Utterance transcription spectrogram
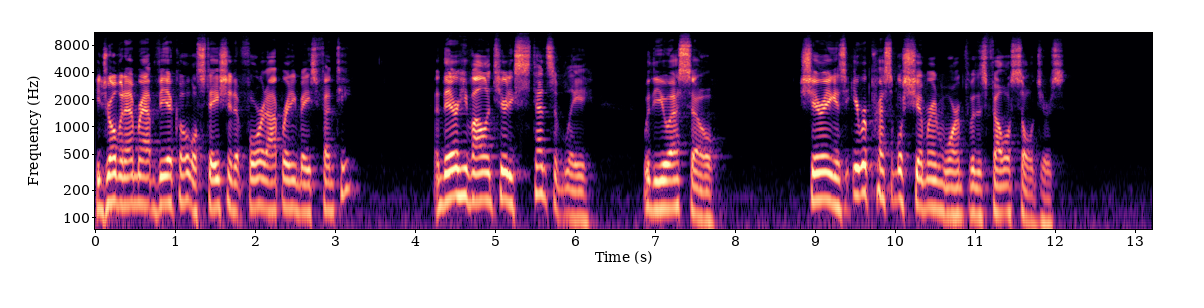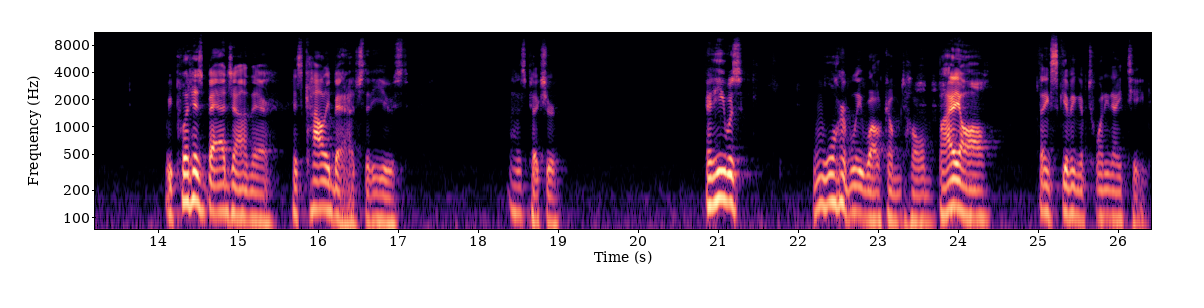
He drove an MRAP vehicle while stationed at Forward Operating Base Fenty, and there he volunteered extensively with the USO, sharing his irrepressible shimmer and warmth with his fellow soldiers. We put his badge on there, his collie badge that he used on his picture. And he was warmly welcomed home by all Thanksgiving of 2019.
